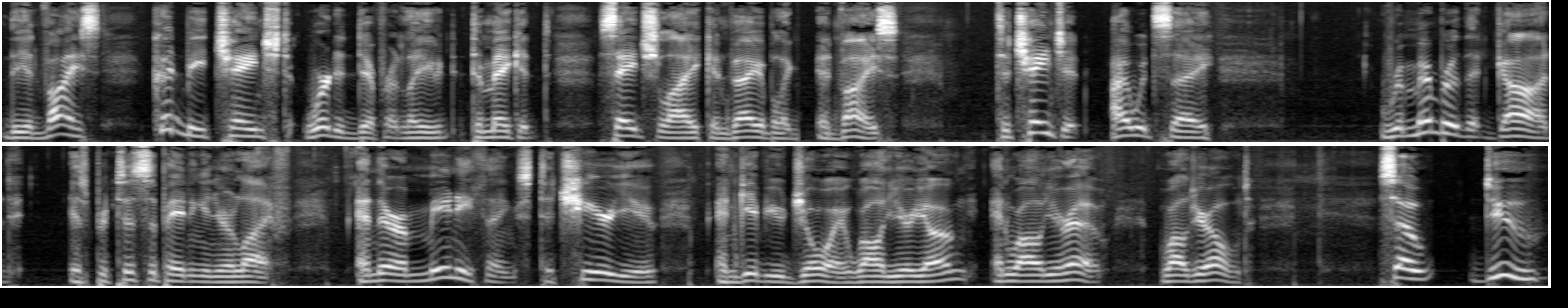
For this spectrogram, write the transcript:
the advice could be changed, worded differently to make it sage like and valuable advice. To change it, I would say, remember that God is participating in your life. And there are many things to cheer you and give you joy while you're young and while you're old, while you're old. So do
